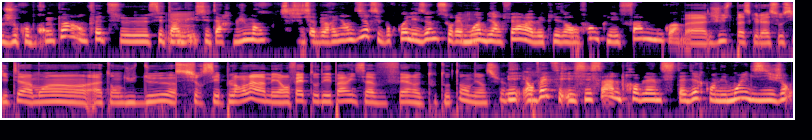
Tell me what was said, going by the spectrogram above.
je comprends pas, en fait, cet, mmh. cet, argument. Ça veut rien dire. C'est pourquoi les hommes sauraient mmh. moins bien faire avec les enfants que les femmes, quoi. Bah, juste parce que la société a moins attendu d'eux euh, sur ces plans-là. Mais en fait, au départ, ils savent faire tout autant, bien sûr. Mais en fait, et c'est ça le problème. C'est-à-dire qu'on est moins exigeant.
